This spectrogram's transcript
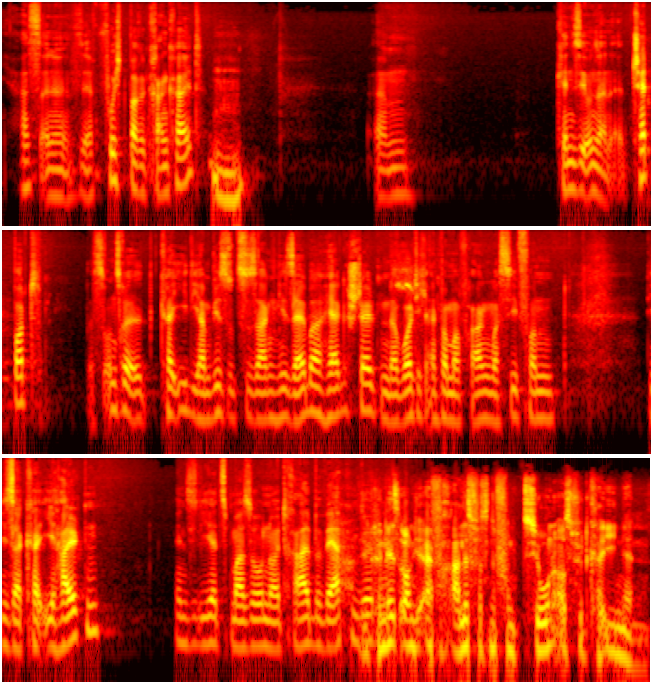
Ja, das ist eine sehr furchtbare Krankheit. Mhm. Ähm, kennen Sie unseren Chatbot? Das ist unsere KI, die haben wir sozusagen hier selber hergestellt. Und da wollte ich einfach mal fragen, was Sie von dieser KI halten, wenn Sie die jetzt mal so neutral bewerten Wir können würden. jetzt auch nicht einfach alles, was eine Funktion ausführt, KI nennen.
